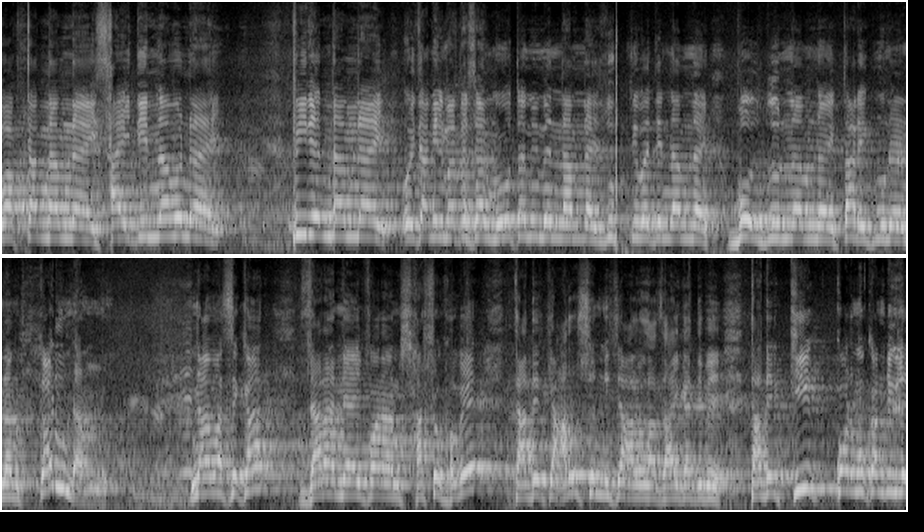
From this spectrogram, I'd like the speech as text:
বক্তার নাম নাই, সাইদির নামও নাই, পীরের নাম নাই, ওই জামিল মাদ্রাসার মোহতামিমের নাম নাই, যুক্তিবাদীর নাম নাই, বজলুর নাম নাই, তারেক মুনের নাম কারু নাম নেই? নাম আছে কার? যারা ন্যায়পরায়ণ শাসক হবে, তাদেরকে আরসের নিচে আল্লাহ জায়গা দেবে। তাদের কি কর্মকাণ্ডগুলো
